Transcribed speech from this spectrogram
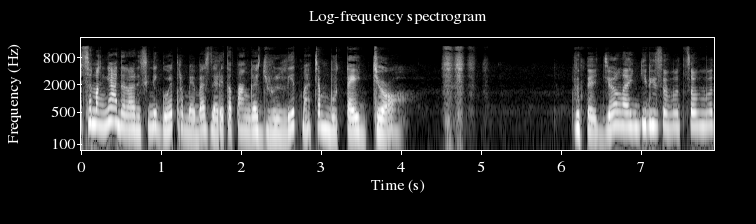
Senengnya adalah di sini gue terbebas dari tetangga julid macam Butejo. Butejo lagi disebut-sebut.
